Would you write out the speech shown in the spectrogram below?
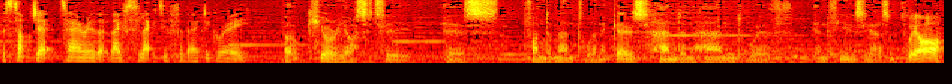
the subject area that they've selected for their degree. Oh, curiosity is fundamental and it goes hand in hand with enthusiasm. We are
